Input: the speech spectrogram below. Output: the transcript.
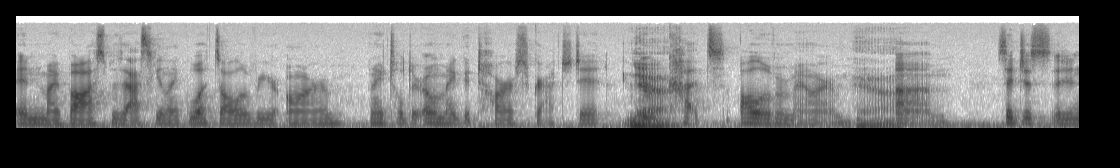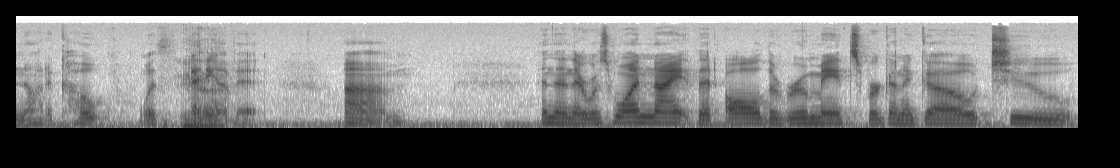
and my boss was asking like what's all over your arm and i told her oh my guitar scratched it there Yeah. were cuts all over my arm Yeah. um, so I just I didn't know how to cope with any of it um, and then there was one night that all the roommates were going to go to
